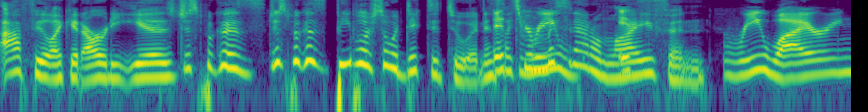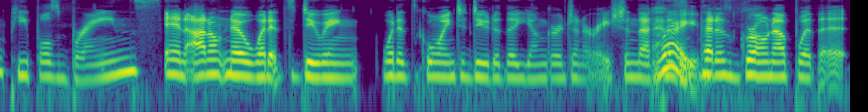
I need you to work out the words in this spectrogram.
I feel like it already is just because just because people are so addicted to it. And it's, like you're re- missing out on it's life and rewiring people's brains, and I don't know what it's doing, what it's going to do to the younger generation that has Right. that has grown up with it.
